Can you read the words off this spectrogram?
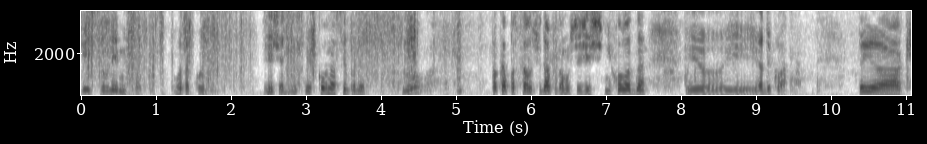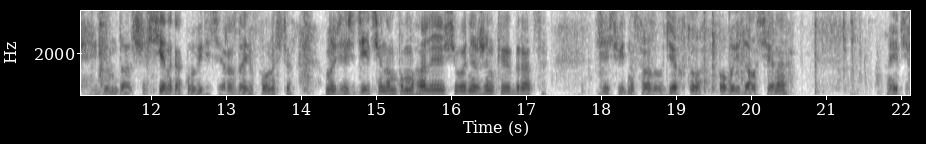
10 рублей мешок. Вот такой будет. Здесь 11 мешков насыпали. Ну, пока поставил сюда, потому что здесь не холодно и, и адекватно. Так, идем дальше. Сено, как вы видите, я раздаю полностью. Ну, здесь дети нам помогали сегодня жинкой выбираться. Здесь видно сразу, где кто повыедал сено. Эти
